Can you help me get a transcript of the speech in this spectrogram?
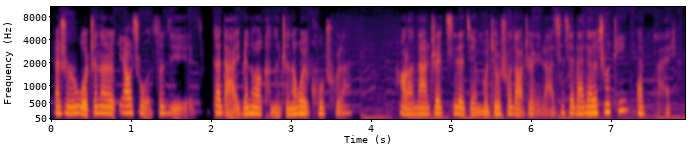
但是如果真的要是我自己再打一遍的话，可能真的会哭出来。好了，那这期的节目就说到这里了，谢谢大家的收听，拜拜。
